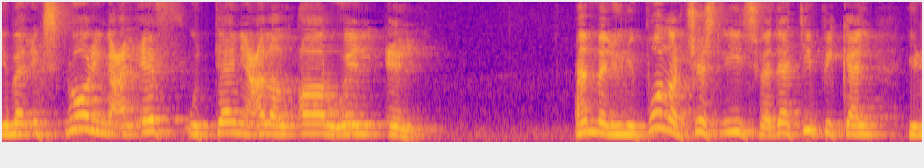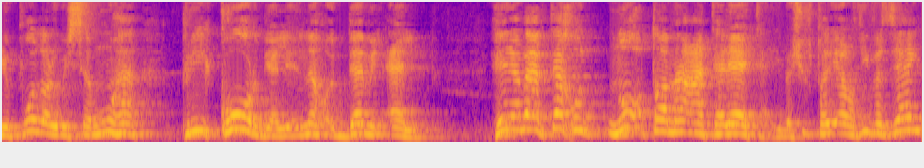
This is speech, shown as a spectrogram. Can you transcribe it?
يبقى ال exploring على ال F والتاني على ال R وال L أما ال unipolar chest leads فده typical unipolar ويسموها precordial لأنها قدام القلب. هنا بقى بتاخد نقطة مع ثلاثة يبقى شوف طريقة لطيفة إزاي.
